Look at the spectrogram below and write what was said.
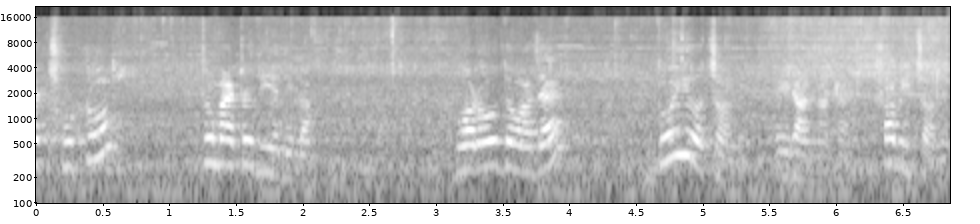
একটা ছোট টমেটো দিয়ে দিলাম। বড়ও দেওয়া যায়, দইও চলে এই রান্নাটা, সবই চলে।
